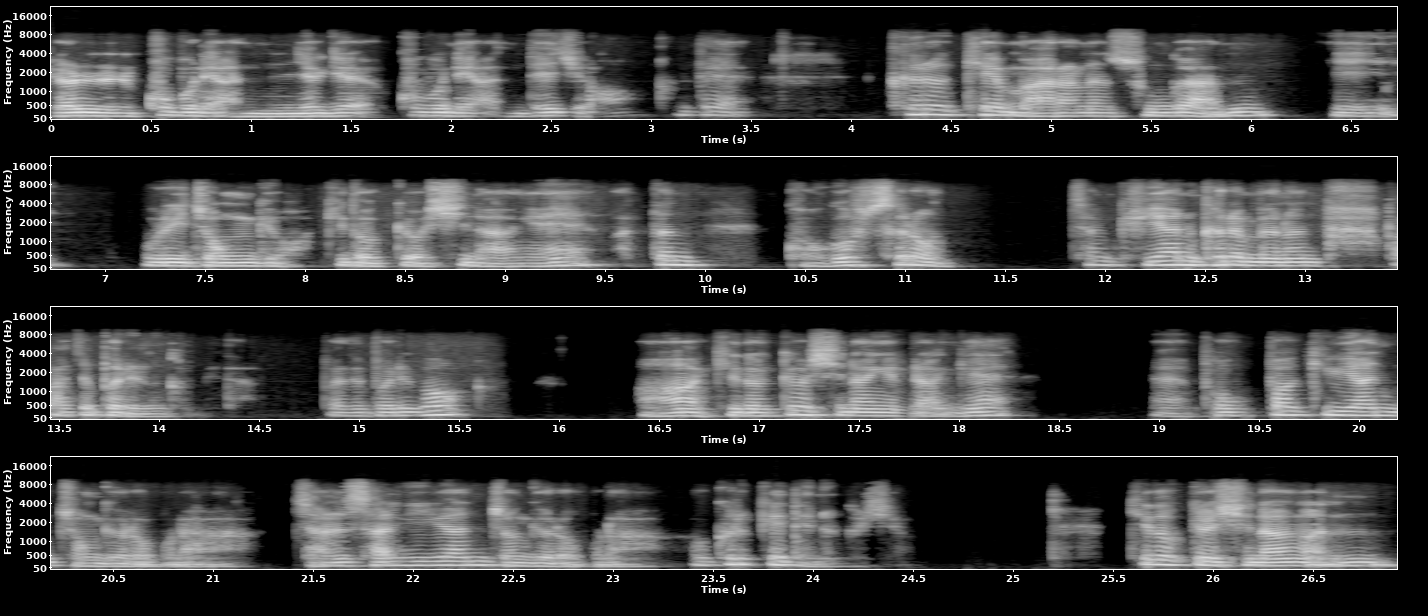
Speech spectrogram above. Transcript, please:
별 구분이 안, 여기 구분이 안 되죠. 근데 그렇게 말하는 순간 이 우리 종교, 기독교 신앙의 어떤 고급스러운 참 귀한 그러면은 다 빠져버리는 겁니다. 빠져버리고 아 기독교 신앙이란 게 복받기 위한 종교로구나, 잘 살기 위한 종교로구나 그렇게 되는 것이죠. 기독교 신앙은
